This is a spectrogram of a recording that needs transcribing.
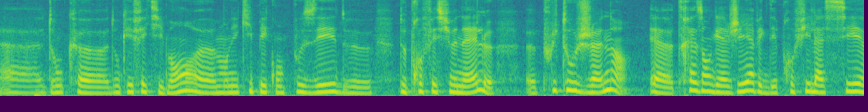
Euh, donc, euh, donc effectivement, euh, mon équipe est composée de, professionnels plutôt jeunes, très engagés, avec des profils assez,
